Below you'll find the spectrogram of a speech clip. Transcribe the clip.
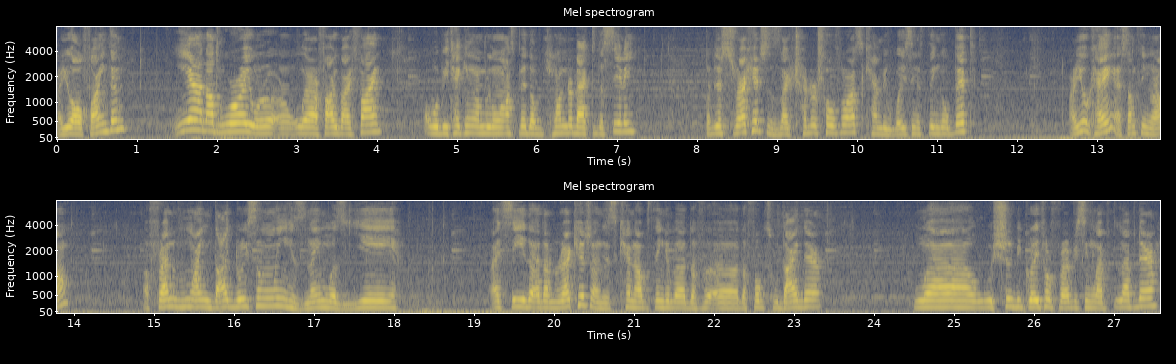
Are you all fine then? Yeah, not to worry. We're, we are fine by 5 We'll be taking every last bit of plunder back to the city. But this wreckage is like treasure trove for us, can't be wasting a single bit. Are you okay? Is something wrong? A friend of mine died recently, his name was Ye. I see the, the wreckage and just can't help think about the, uh, the folks who died there. Well, we should be grateful for everything left left there.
